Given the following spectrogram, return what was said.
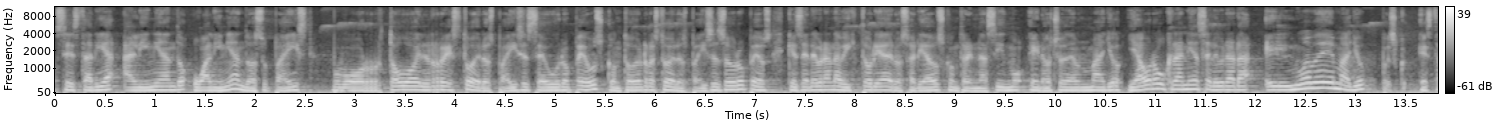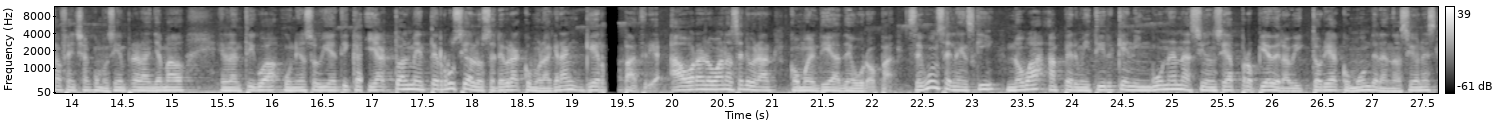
se estaría alineando o alineando a su país por todo el resto de los países europeos, con todo el resto de los países europeos que celebran la victoria de los aliados contra el nazismo el 8 de mayo y ahora Ucrania celebrará el 9 de mayo, pues esta fecha como siempre la han llamado en la antigua Unión Soviética y actualmente Rusia lo celebra como la Gran Guerra Patria. Ahora lo van a celebrar como el Día de Europa. Según Zelensky, no va a permitir que ninguna nación sea propia de la victoria común de las naciones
